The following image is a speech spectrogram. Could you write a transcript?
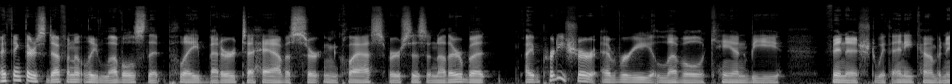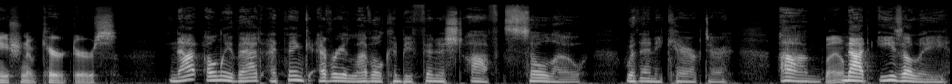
I think there's definitely levels that play better to have a certain class versus another, but I'm pretty sure every level can be finished with any combination of characters. Not only that, I think every level can be finished off solo with any character. Um, wow. Not easily,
